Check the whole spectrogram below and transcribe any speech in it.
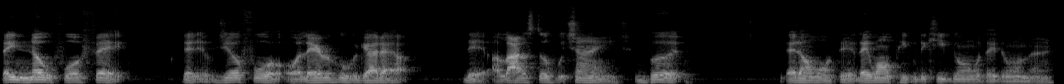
They know for a fact that if Jeff Fort or Larry Hoover got out, that a lot of stuff would change, but they don't want that. They want people to keep doing what they're doing, man.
